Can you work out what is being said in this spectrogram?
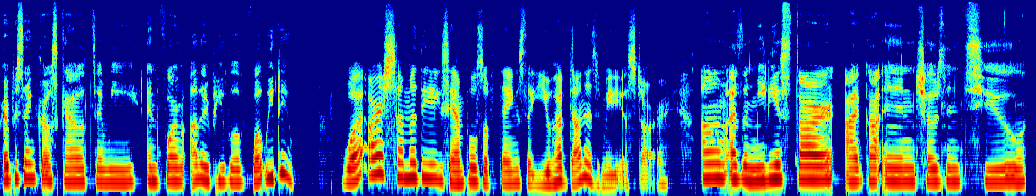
represent Girl Scouts and we inform other people of what we do. What are some of the examples of things that you have done as a media star? Um, as a media star, I've gotten chosen to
